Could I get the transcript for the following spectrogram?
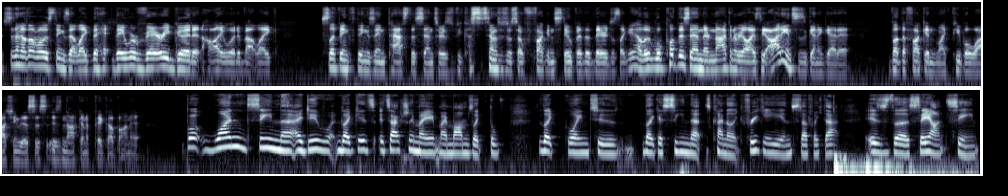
it's another one of those things that like they they were very good at Hollywood about like slipping things in past the censors because the censors are so fucking stupid that they're just like, yeah, we'll put this in. They're not gonna realize the audience is gonna get it, but the fucking like people watching this is, is not gonna pick up on it. But one scene that I do like it's it's actually my my mom's like the like going to like a scene that's kind of like freaky and stuff like that is the séance scene.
